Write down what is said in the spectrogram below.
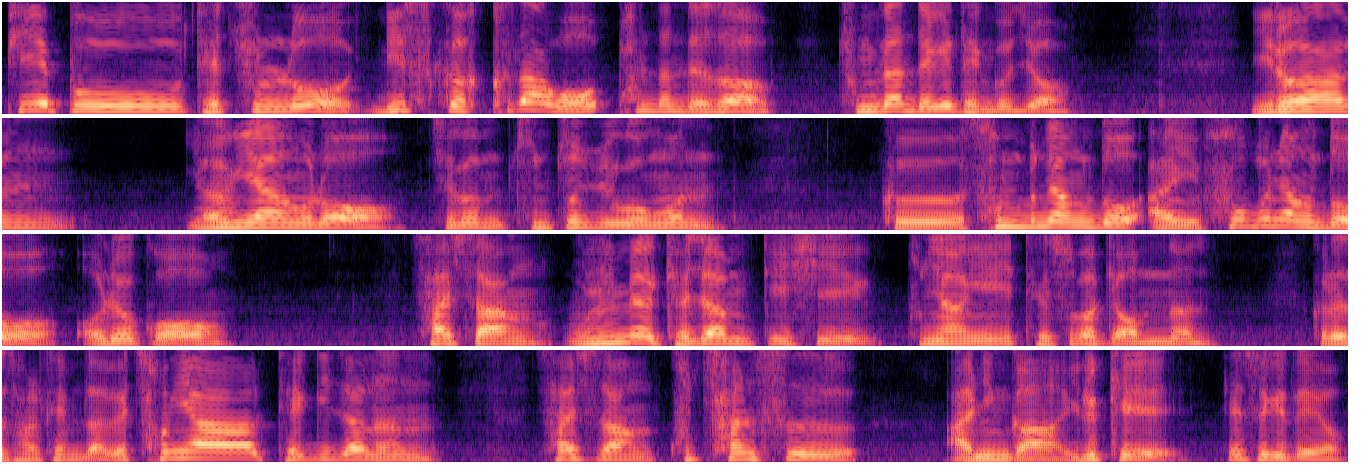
PF 대출로 리스크가 크다고 판단돼서 중단되게 된 거죠. 이러한 영향으로 지금 둔촌주공은 그 선분양도 아니 후분양도 어렵고 사실상 울며 겨잠기식 분양이 될 수밖에 없는 그런 상태입니다. 그 청약 대기자는 사실상 구찬스 아닌가 이렇게 해석이 돼요.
